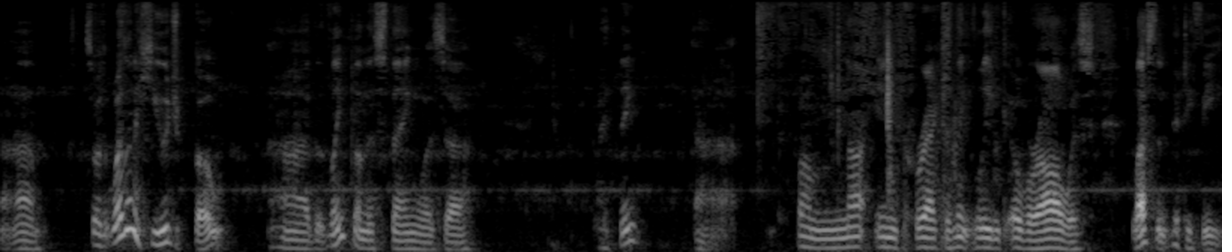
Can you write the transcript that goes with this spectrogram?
Um, so it wasn't a huge boat. Uh, the length on this thing was, uh, I think, uh, if I'm not incorrect, I think length overall was less than 50 feet.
